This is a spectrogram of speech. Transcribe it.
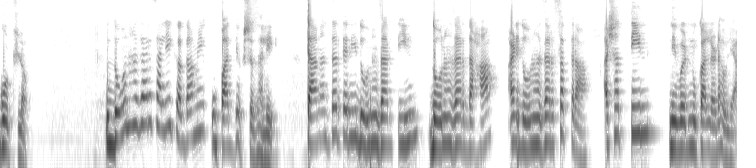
गोठलं. दोन हजार साली कगामे उपाध्यक्ष झाले. त्यानंतर त्यांनी दोन हजार तीन दोन हजार दहा आणि दोन हजार सतरा अशा तीन निवडणुका लढवल्या.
